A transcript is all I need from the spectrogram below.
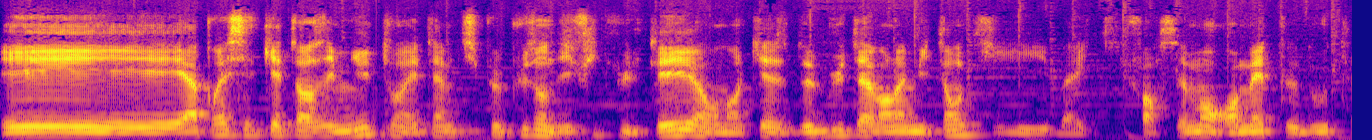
Et après cette 14e minute, on était un petit peu plus en difficulté. On encaisse deux buts avant la mi-temps qui, bah, forcément remettent le doute,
